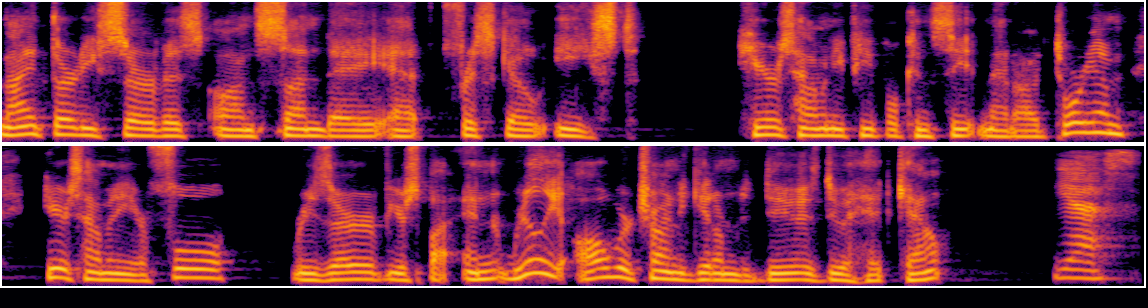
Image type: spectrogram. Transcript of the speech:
nine thirty service on Sunday at Frisco East. Here's how many people can seat in that auditorium. Here's how many are full. Reserve your spot. And really, all we're trying to get them to do is do a head count. Yes.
